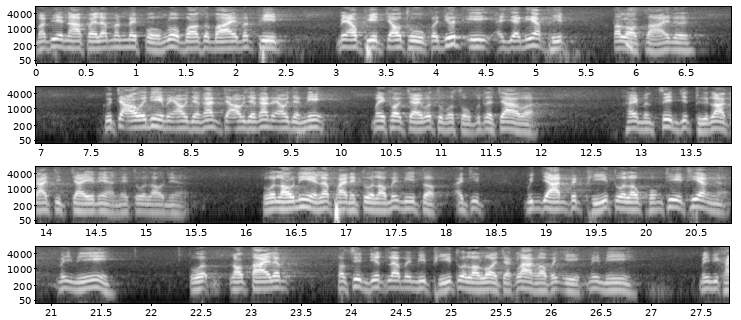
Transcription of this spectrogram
มันพิจารณาไปแล้วมันไม่โปร่งโล่งเบาสบายมันผิด ไม่เอาผิดจะเอาถูกก็ยึดอีกไอ้อย่างเนี้ยผิดตลอดสายเลย คือจะเอาไอ้นี่ไม่เอาอย่างนั้นจะเอาอย่างนั้นไม่เอาอย่างนี้ ไม่เข้าใจวัตถุประสงค์พุทธเจ้าว่า ให้มันสิ้นยึดถือร่างกายจิตใจเนี่ยในตัวเราเนี่ย ตัวเรานี่แล้วภายในตัวเราไม่มีตัวไอ้ที่วิญญาณเป็นผีตัวเราคงที่เที่ยงอะไม่มีตัวเราตายแล้วเราสิ้นยึดแล้วไม่มีผีตัวเราลอยจากร่างเราไปอีก ไม่มี ไม่มีใคร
